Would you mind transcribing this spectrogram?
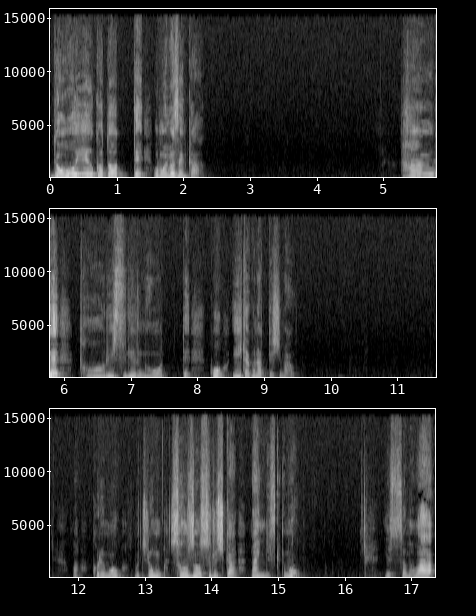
どういうことって思いませんか？なんで通り過ぎるのってこう言いたくなってしまう。まあ、これももちろん想像するしかないんですけども。イエス様は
